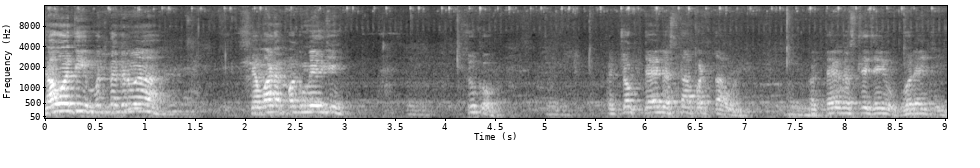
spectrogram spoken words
જાઓ હતી હિંમતનગરમાં શેવાળા પગ મેલજી. શું કહો? ચોક તે રસ્તા પડતા હોય. પણ તે રસ્તે જઈ ઊભો રહેજી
